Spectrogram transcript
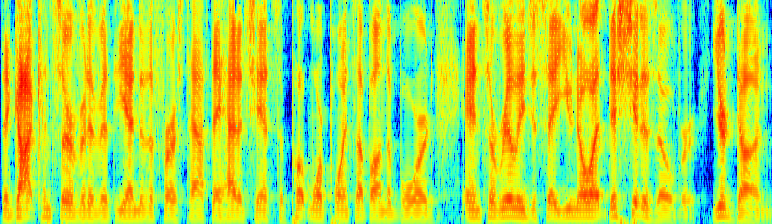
They got conservative at the end of the first half. They had a chance to put more points up on the board and to really just say, you know what, this shit is over. You're done.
